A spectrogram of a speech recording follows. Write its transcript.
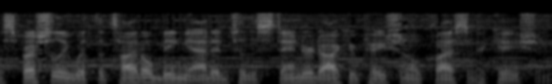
especially with the title being added to the standard occupational classification.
